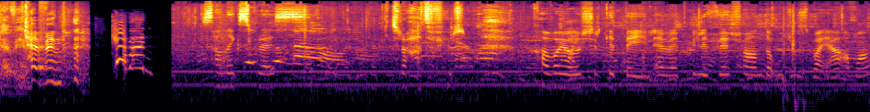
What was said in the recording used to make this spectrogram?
Kevin. Kevin. Kevin. Sun Express. Hiç rahat bir hava yolu şirket değil. Evet biletler şu anda ucuz bayağı ama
